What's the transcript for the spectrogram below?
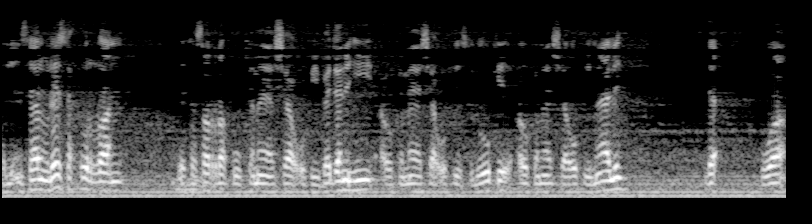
الإنسان ليس حرا يتصرف كما يشاء في بدنه أو كما يشاء في سلوكه أو كما يشاء في ماله. لا هو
